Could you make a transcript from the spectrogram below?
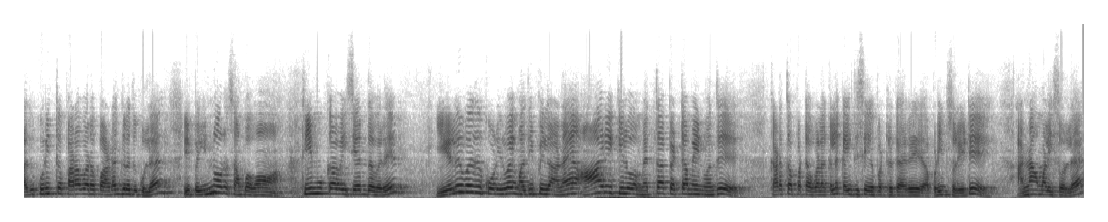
அது குறித்த பரபரப்பு அடங்குறதுக்குள்ள இப்போ இன்னொரு சம்பவம். திமுகவை சேர்ந்தவர் எழுபது கோடி ரூபாய் மதிப்பிலான ஆறு கிலோ மெத்தாபெட்டமைன் வந்து கடத்தப்பட்ட வழக்கில் கைது செய்யப்பட்டிருக்காரு அப்படின்னு சொல்லிட்டு அண்ணாமலை சொல்ல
